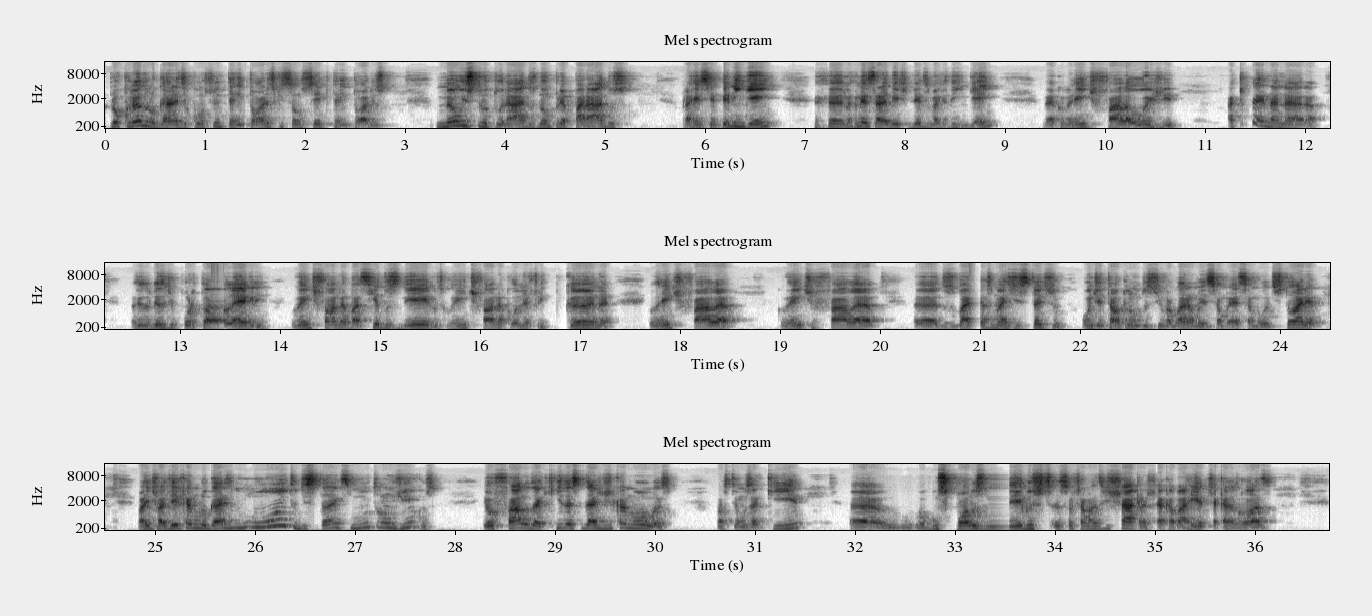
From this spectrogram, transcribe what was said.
procurando lugares e construindo territórios que são sempre territórios não estruturados, não preparados para receber ninguém, não necessariamente negros, mas ninguém. Né? Quando a gente fala hoje, aqui na, na, na, de Porto Alegre, quando a gente fala na Bacia dos Negros, quando a gente fala na colônia africana, quando a gente fala, quando a gente fala uh, dos bairros mais distantes, onde está o quilômetro do Silva agora, mas essa, é essa é uma outra história, a gente vai ver que eram lugares muito distantes, muito longínquos. Eu falo daqui da cidade de Canoas. Nós temos aqui uh, alguns polos negros são chamados de chacras, chácara Barreto, chácaras Rosa.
